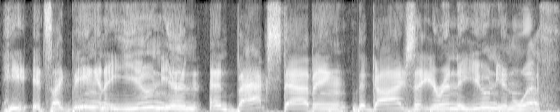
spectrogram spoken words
He it's like being in a union and backstabbing the guys that you're in the union with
